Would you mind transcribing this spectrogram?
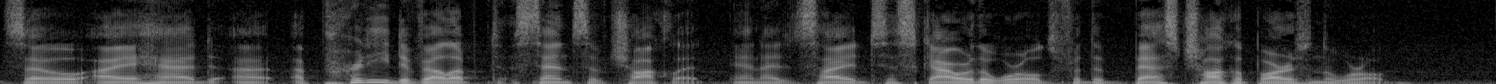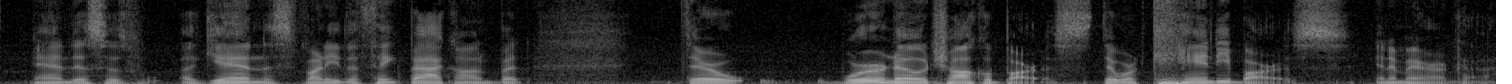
So I had a, a pretty developed sense of chocolate, and I decided to scour the world for the best chocolate bars in the world. And this is again, it's funny to think back on, but there were no chocolate bars. There were candy bars in America.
